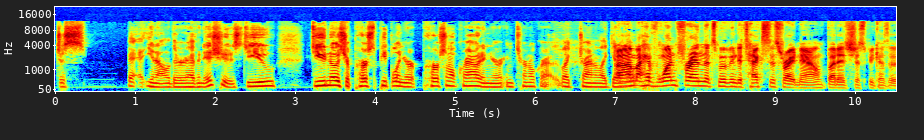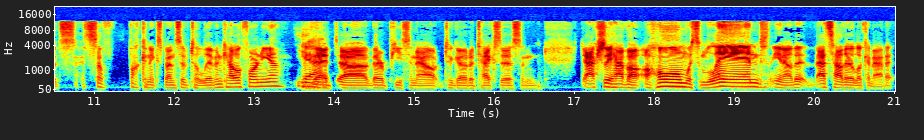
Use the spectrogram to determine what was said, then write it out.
just you know they're having issues. Do you do you notice your pers- people in your personal crowd and your internal crowd like trying to like get Um, out? I have one friend that's moving to Texas right now, but it's just because it's it's so fucking expensive to live in California. Yeah. that uh, they're piecing out to go to Texas and actually have a, a home with some land. You know, that that's how they're looking at it.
